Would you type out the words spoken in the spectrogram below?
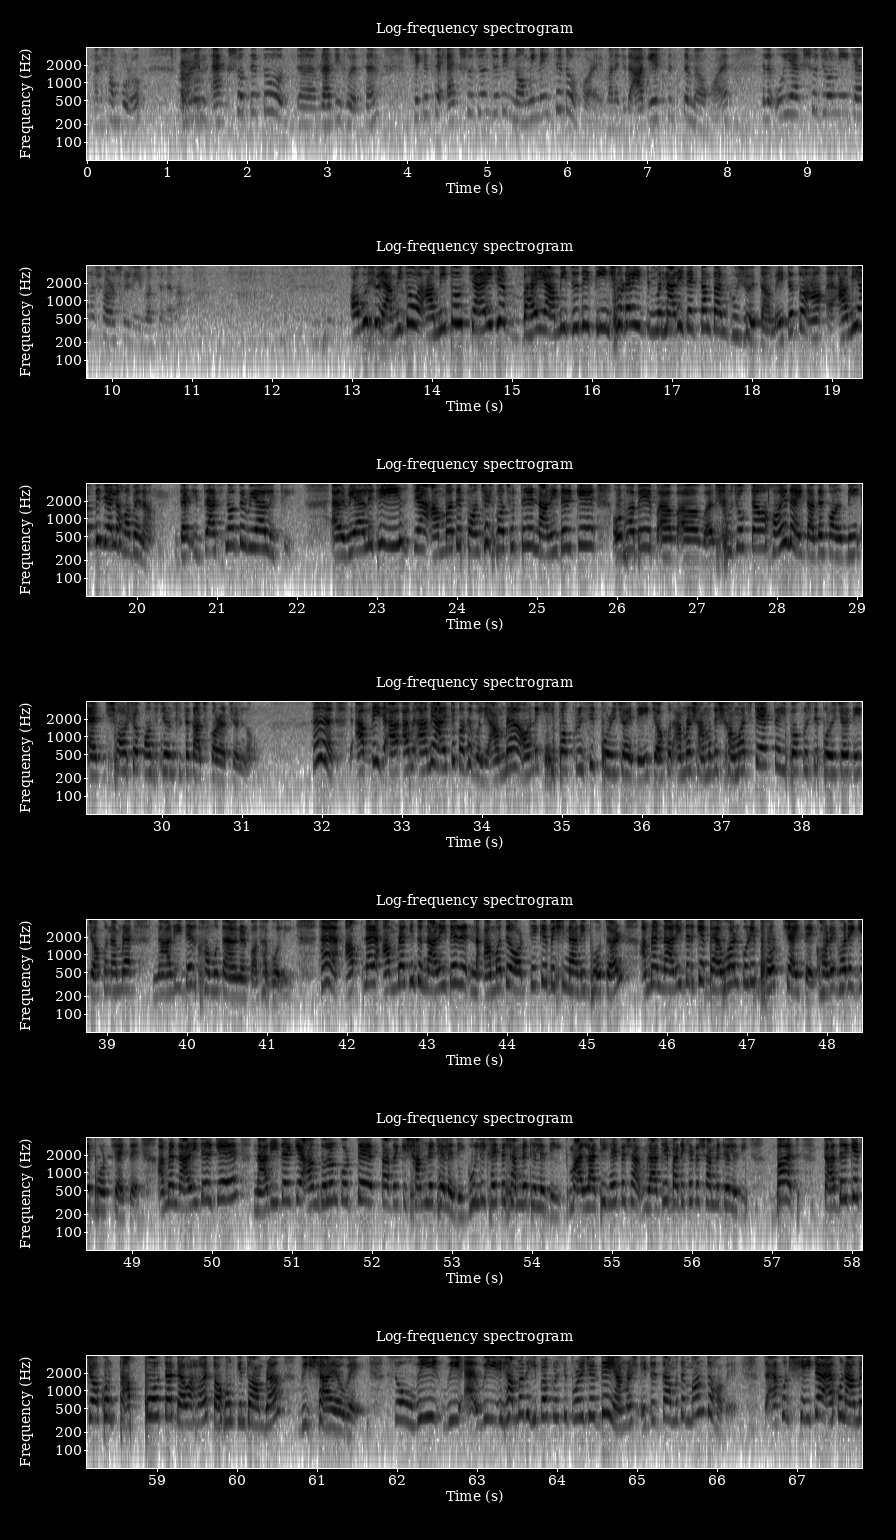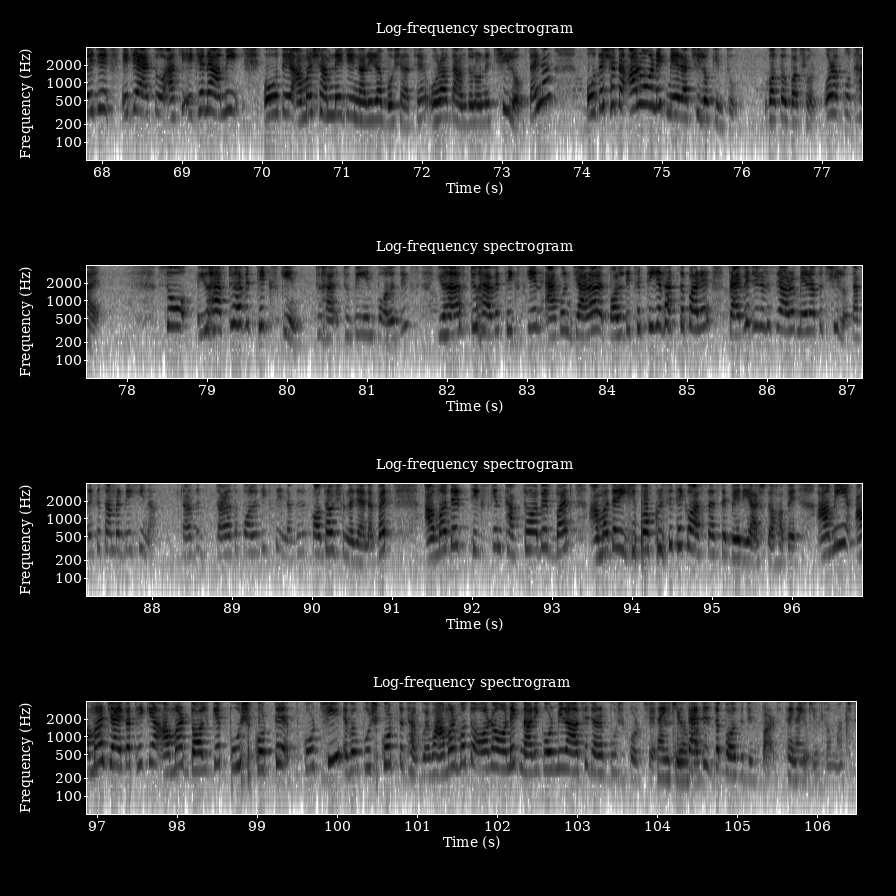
মানে সম্পূরক। ধরেন একশোতে তো রাজি হয়েছেন, সেক্ষেত্রে একশো জন যদি নমিনেটেডও হয় মানে যদি আগের সিস্টেমেও হয়, তাহলে ওই একশো জনই কেন সরাসরি নির্বাচনে না অবশ্যই, আমি তো আমি তো চাই যে, ভাই, আমি যদি তিনশোটাই নারী দেখতাম, তো আমি খুশি হইতাম। এটা তো আমি আপনি চাইলে হবে না। That's not the reality reality is যে আমাদের পঞ্চাশ বছর ধরে নারীদেরকে ওভাবে সুযোগ দেওয়া হয় নাই তাদের স্ব স্ব কনস্টিটিউন্সিতে কাজ করার জন্য। হ্যাঁ আপনি আমি আমি আরেকটা কথা বলি। আমরা অনেক হিপোক্রেসির পরিচয় দিই যখন আমরা আমাদের সমাজটাই একটা হিপোক্রেসির পরিচয় দিই যখন আমরা নারীদের ক্ষমতায়নের কথা বলি। হ্যাঁ আপনার, আমরা কিন্তু নারীদের, আমাদের অর্ধেকের বেশি নারী ভোটার। আমরা নারীদেরকে ব্যবহার করি ভোট চাইতে, ঘরে ঘরে গিয়ে ভোট চাইতে। আমরা নারীদেরকে নারীদেরকে আন্দোলন করতে তাদেরকে সামনে ঠেলে দিই। গুলি খাইতে সামনে ঠেলে দিই। লাঠি খাইতে লাঠি বাড়ি খাইতে সামনে ঠেলে দিই। বাট তাদেরকে যখন প্রাপ্যটা দেওয়া হয় তখন কিন্তু আমরা we shy so we we we আমাদের হিপোক্রেসি পরিচয় দেই, আমরা এটা তো আমাদের মানতে হবে তো এখন সেইটা, এখন আমরা এই যে এই যে এত এখানে আমি ওতে, আমার সামনে যে নারীরা বসে আছে, ওরাও তো আন্দোলনে ছিল, তাই না ওদের সাথে আরও অনেক মেয়েরা ছিল কিন্তু গত বছর, ওরা কোথায় you have to have a thick skin to have to be in politics. You have to have a thick skin. এখন যারা পলিটিক্সে টিকে থাকতে পারে প্রাইভেট ইউনিভার্সিটি আরও মেয়েরা তো ছিল, তাদেরকে তো আমরা দেখি না তারা তো তারা তো পলিটিক্সই না তাদের কথাও শোনা যায় না। বাট আমাদের থিক স্কিন থাকতে হবে বাট আমাদের এই হিপোক্রেসি থেকেও আস্তে আস্তে বেরিয়ে আসতে হবে। আমি আমার জায়গা থেকে আমার দলকে পুশ করতে করছি এবং পুশ করতে থাকব। এবং আমার মতো আরও অনেক নারী কর্মীরা আছে যারা পুশ করছে। Thank you that is the positive part thank you so much.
